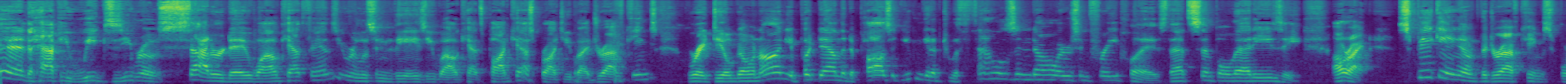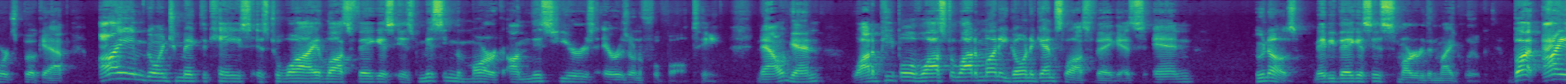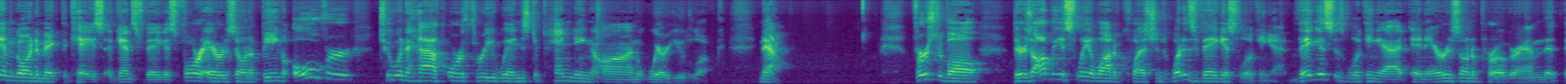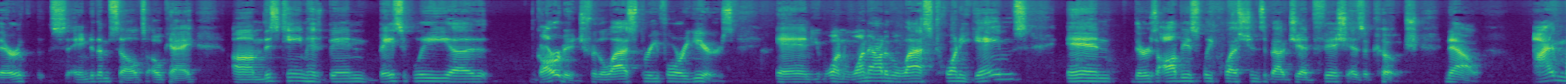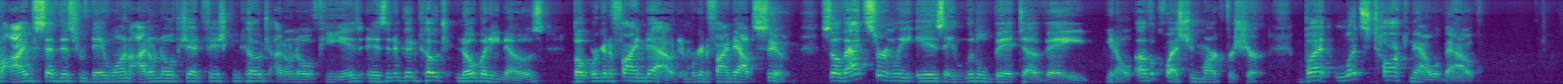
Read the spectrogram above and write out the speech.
And happy week zero Saturday, Wildcat fans. You were listening to the AZ Wildcats podcast brought to you by DraftKings. Great deal going on. You put down the deposit, you can get up to a $1,000 in free plays. That simple, that easy. All right. Speaking of the DraftKings Sportsbook app, I am going to make the case as to why Las Vegas is missing the mark on this year's Arizona football team. Now, again, a lot of people have lost a lot of money going against Las Vegas, and who knows? Maybe Vegas is smarter than Mike Luke. But I am going to make the case against Vegas for Arizona being over two and a half or three wins, depending on where you look. Now, first of all, there's obviously a lot of questions. What is Vegas looking at? Vegas is looking at an Arizona program that they're saying to themselves, okay, um, this team has been basically uh, garbage for the last three, four years. And you've won one out of the last 20 games and there's obviously questions about Jedd Fisch as a coach. Now, I'm I've said this from day one. I don't know if Jedd Fisch can coach. I don't know if he is isn't a good coach. Nobody knows, but we're going to find out, and we're going to find out soon. So that certainly is a little bit of a you know of a question mark for sure. But let's talk now about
